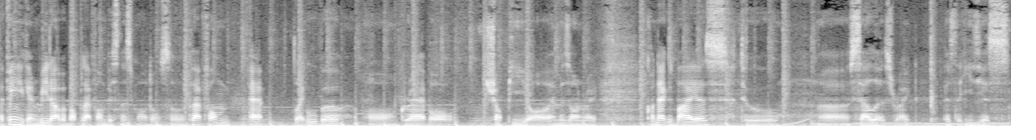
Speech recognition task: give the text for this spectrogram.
I think you can read up about platform business models. So platform app like Uber or Grab or Shopee or Amazon, right? Connects buyers to uh, sellers, right? That's the easiest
